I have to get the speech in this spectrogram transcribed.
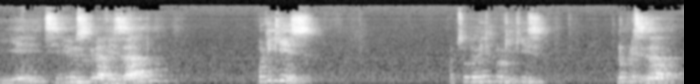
E ele se viu escravizado porque quis. Absolutamente porque quis. Não precisava.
